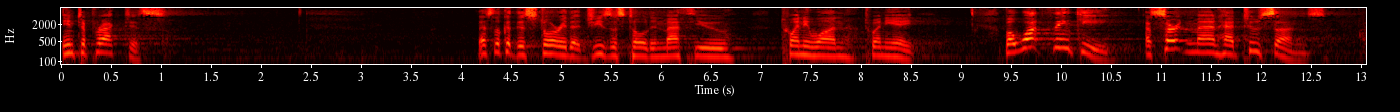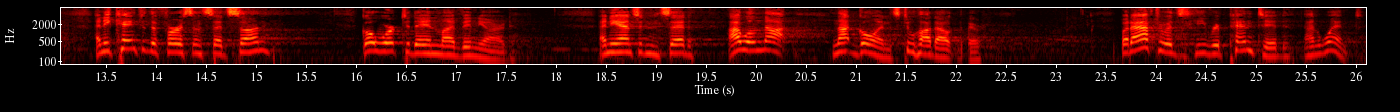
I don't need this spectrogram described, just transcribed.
into practice? Let's look at this story that Jesus told in Matthew 21, 28. But what think ye? A certain man had two sons. And he came to the first and said, Son, go work today in my vineyard. And he answered and said, I will not, not going. It's too hot out there. But afterwards he repented and went.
